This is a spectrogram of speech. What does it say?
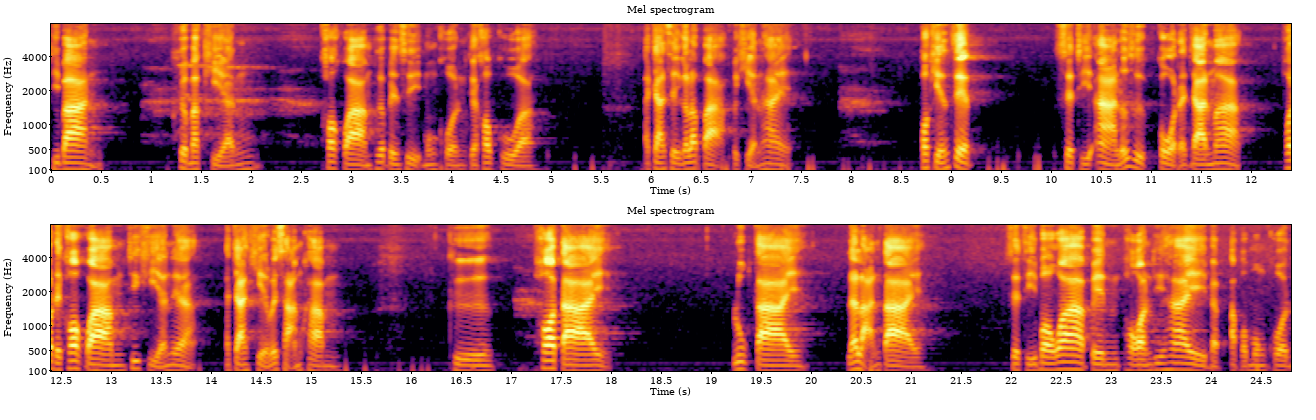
ที่บ้าน เพื่อมาเขียนข้อความเพื่อเป็นสิริมงคลแก่ครอบครัว อาจารย์เซนก็รับปากไปเขียนให้ พอเขียนเสร็จเศรษฐีอ่านรู้สึกโกรธอาจารย์มาก เพราะในข้อความที่เขียนเนี่ยอาจารย์เขียนไว้สามคำคือพ่อตาย ลูกตายและหลานตาย เศรษฐีบอกว่าเป็นพรที่ให้แบบอัปมงคล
